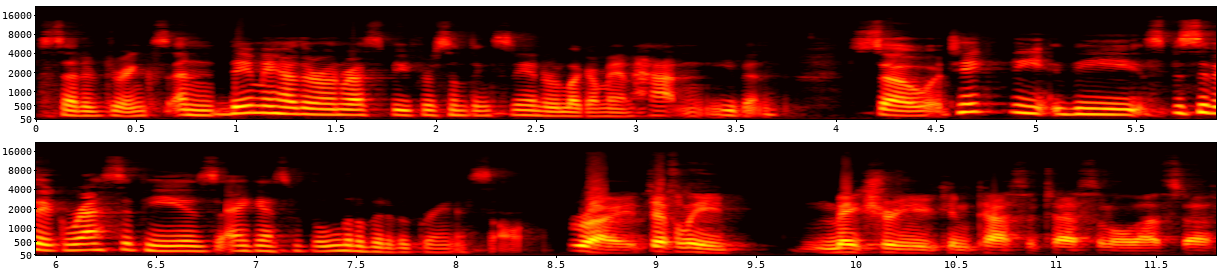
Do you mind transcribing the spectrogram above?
set of drinks. And they may have their own recipe for something standard like a Manhattan even. So take the, the specific recipes, I guess, with a little bit of a grain of salt. Right. Definitely make sure you can pass the test and all that stuff.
